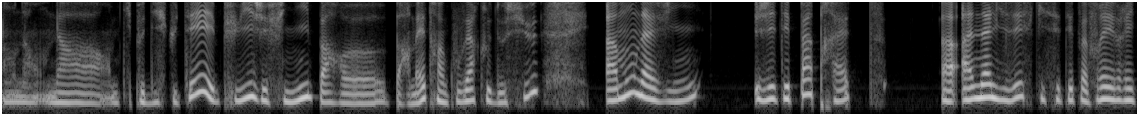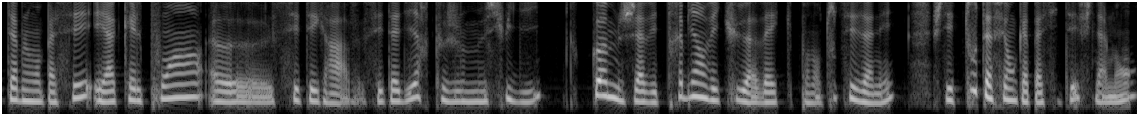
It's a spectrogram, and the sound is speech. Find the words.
On a, un petit peu discuté et puis j'ai fini par, euh, par mettre un couvercle dessus. À mon avis, j'étais pas prête à analyser ce qui s'était pas véritablement passé et à quel point euh, c'était grave. C'est-à-dire que je me suis dit que comme j'avais très bien vécu avec pendant toutes ces années, j'étais tout à fait en capacité finalement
